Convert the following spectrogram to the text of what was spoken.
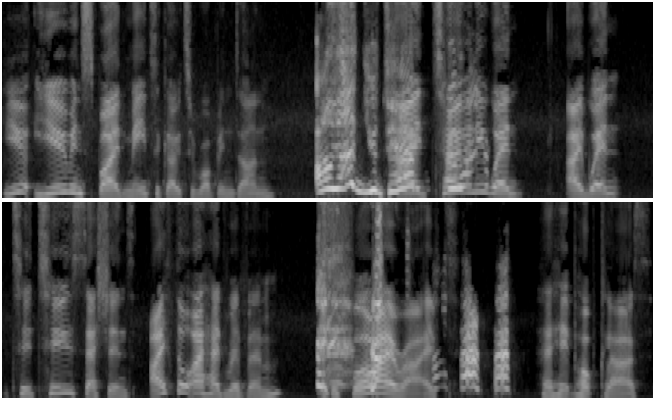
you you inspired me to go to Robin Dunn. Oh yeah, you did. I totally went. I went to two sessions. I thought I had rhythm before I arrived. Her hip hop class,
